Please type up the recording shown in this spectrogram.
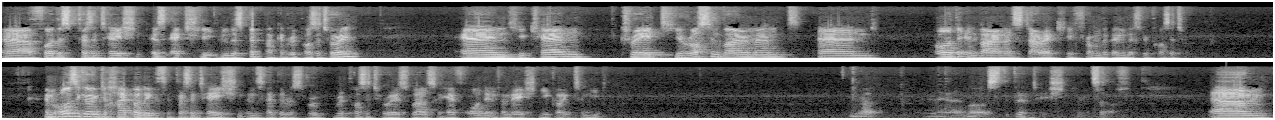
uh, for this presentation is actually in this Bitbucket repository. And you can create your ROS environment and all the environments directly from within this repository. I'm also going to hyperlink the presentation inside the repository as well, so you have all the information you're going to need. Well, uh, the presentation itself? Um,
